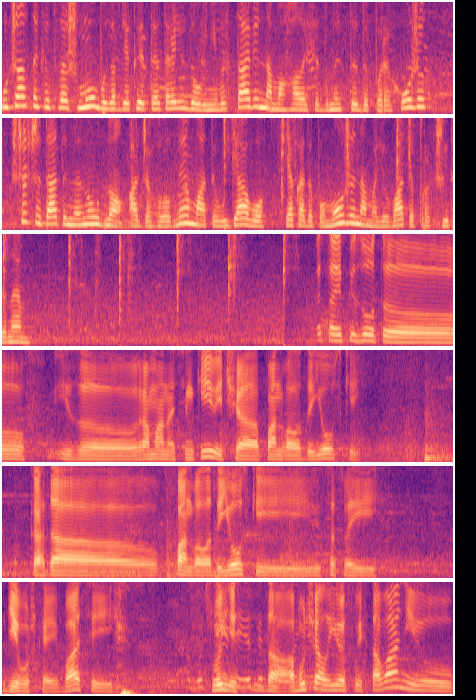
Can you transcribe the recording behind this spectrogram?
Учасники флешмобу завдяки театралізованій виставі намагалися донести до перехожих, що читати не нудно, адже головне мати уяву, яка допоможе намалювати прочитане. Это эпизод э, из э, романа Сенкевича «Пан Володыевский», когда пан Володыевский со своей девушкой Басей вынес- да, обучал ее фехтованию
